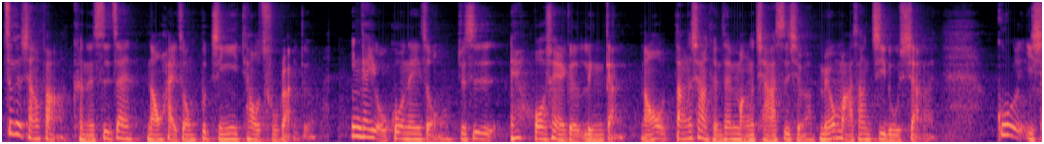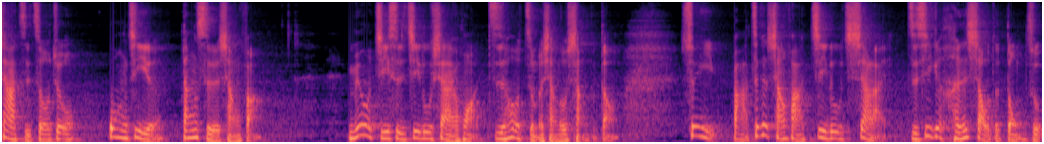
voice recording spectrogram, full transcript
这个想法可能是在脑海中不经意跳出来的，应该有过那种，就是哎，我好像有一个灵感，然后当下可能在忙其他事情吧，没有马上记录下来，过了一下子之后就忘记了当时的想法，没有及时记录下来的话，之后怎么想都想不到。所以把这个想法记录下来，只是一个很小的动作，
